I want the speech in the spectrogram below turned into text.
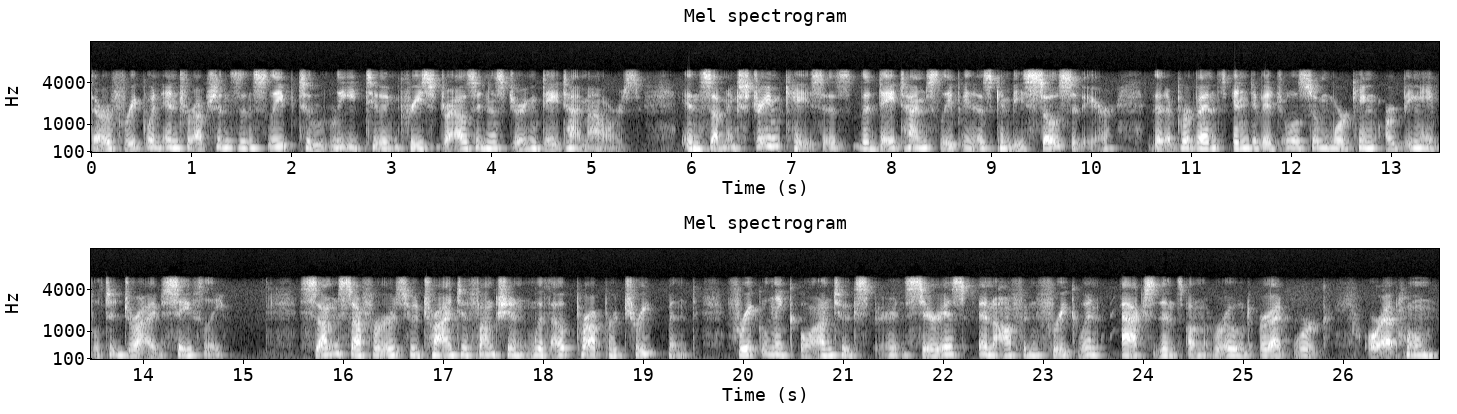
There are frequent interruptions in sleep to lead to increased drowsiness during daytime hours. In some extreme cases, the daytime sleepiness can be so severe that it prevents individuals from working or being able to drive safely. Some sufferers who try to function without proper treatment frequently go on to experience serious and often frequent accidents on the road or at work or at home.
